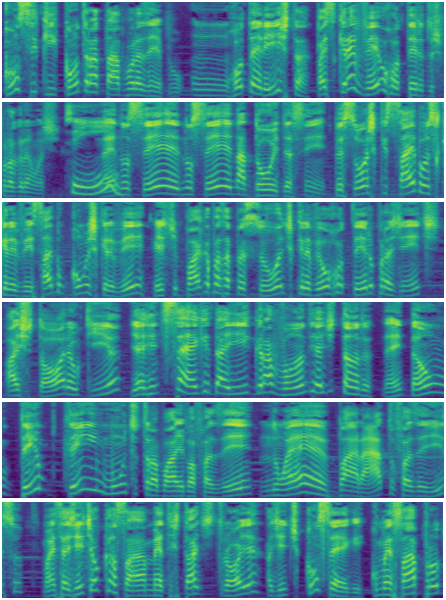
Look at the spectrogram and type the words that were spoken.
conseguir contratar, por exemplo, um roteirista para escrever o roteiro dos programas. Sim. Né? Não ser, não ser na doida, assim. Pessoas que saibam escrever, saibam como escrever, a gente paga pra essa pessoa escrever o roteiro pra gente, a história, o guia, e a gente segue daí gravando e editando, né? Então, tem, tem muito trabalho pra fazer, não é barato fazer isso, mas se a gente alcançar a meta Star Destroyer, a gente consegue começar a produzir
